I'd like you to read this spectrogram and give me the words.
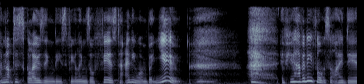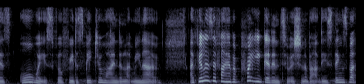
I'm not disclosing these feelings or fears to anyone but you. if you have any thoughts or ideas, always feel free to speak your mind and let me know. I feel as if I have a pretty good intuition about these things, but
